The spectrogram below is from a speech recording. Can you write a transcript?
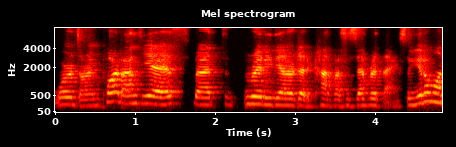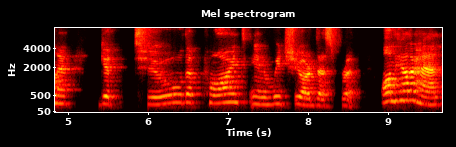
Words are important yes but really the energetic canvas is everything. So you don't want to get to the point in which you are desperate. On the other hand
